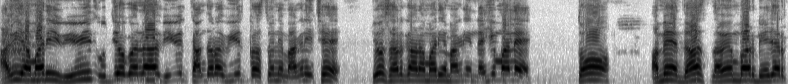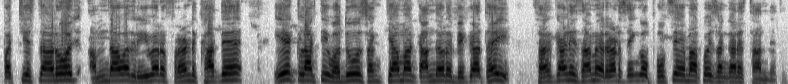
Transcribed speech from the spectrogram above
આવી અમારી વિવિધ ઉદ્યોગોના વિવિધ કામદારો વિવિધ પ્રશ્નોની માંગણી છે. જો સરકાર અમારી માંગણી નહીં માને, તો અમે દસ નવેમ્બર બે હજાર પચીસના રોજ અમદાવાદ રિવરફ્રન્ટ ખાતે એક લાખથી વધુ સંખ્યામાં કામદારો ભેગા થઈ સરકારની સામે રણસિંગો ફૂંકશે એમાં કોઈ શંકાને સ્થાન નથી.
